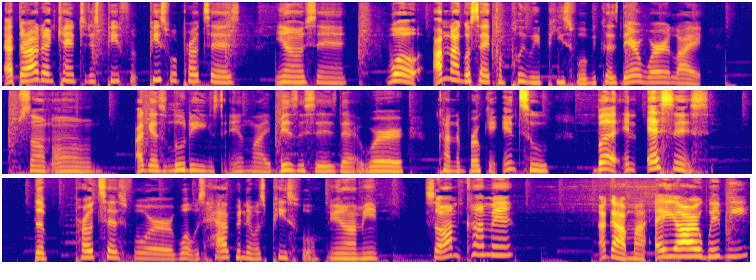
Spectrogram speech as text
After I done came to this peaceful, peaceful protest you know what I'm saying? Well, I'm not gonna say completely peaceful because there were like some um I guess lootings and like businesses that were kind of broken into. But in essence, the protest for what was happening was peaceful. You know what I mean? So I'm coming. I got my AR with me.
